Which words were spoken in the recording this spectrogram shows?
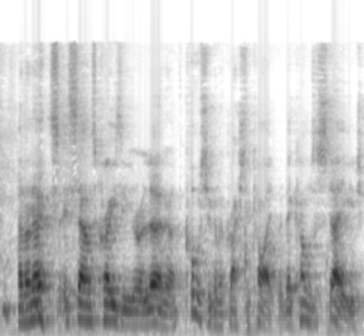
And I know it's, it sounds crazy. You're a learner, of course you're going to crash the kite. But there comes a stage,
